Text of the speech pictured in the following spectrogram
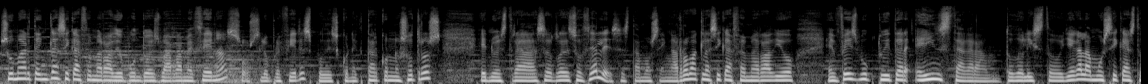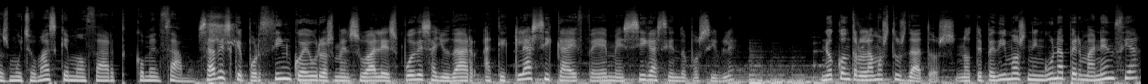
sumarte en clásicafmradio.es barra mecenas o si lo prefieres puedes conectar con nosotros en nuestras redes sociales. Estamos en arroba clásicafmradio en Facebook, Twitter e Instagram. Todo listo, llega la música, esto es mucho más que Mozart, comenzamos. ¿Sabes que por 5 euros mensuales puedes ayudar a que Clásica FM siga siendo posible? No controlamos tus datos, no te pedimos ninguna permanencia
